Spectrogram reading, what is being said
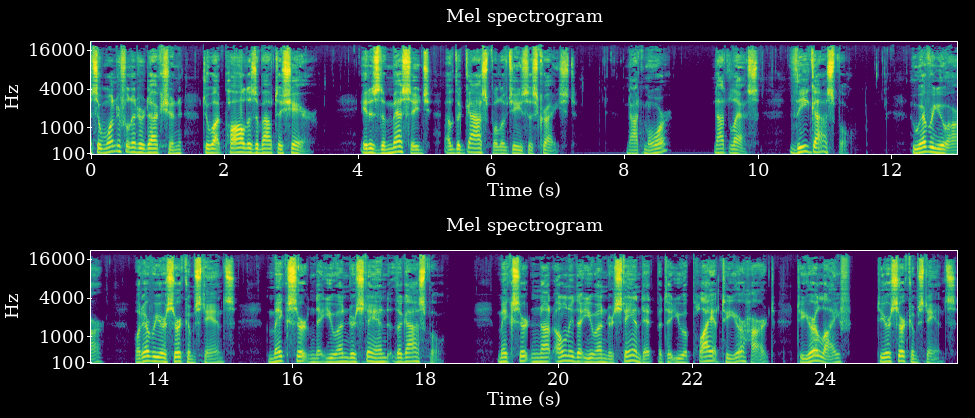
It's a wonderful introduction to what Paul is about to share. It is the message of the gospel of Jesus Christ. Not more, not less. The gospel. Whoever you are, whatever your circumstance, make certain that you understand the gospel. Make certain not only that you understand it, but that you apply it to your heart, to your life, to your circumstance.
